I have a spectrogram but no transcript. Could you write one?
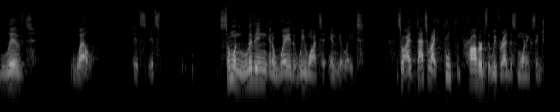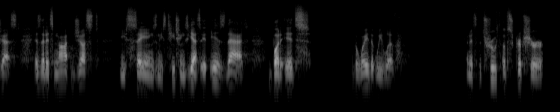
lived well. It's, it's someone living in a way that we want to emulate. And so I, that's what I think the Proverbs that we've read this morning suggest is that it's not just these sayings and these teachings. Yes, it is that, but it's the way that we live. And it's the truth of Scripture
